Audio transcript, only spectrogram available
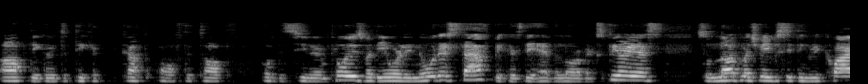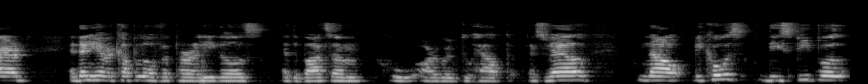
up, they're going to take a cut off the top of the senior employees, but they already know their staff because they have a lot of experience. So not much babysitting required. And then you have a couple of paralegals at the bottom who are going to help as well. Now, because these people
